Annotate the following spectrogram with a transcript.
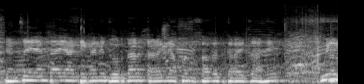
त्यांचं यंदा या ठिकाणी जोरदार टाळ्याने आपण स्वागत करायचं आहे. मी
